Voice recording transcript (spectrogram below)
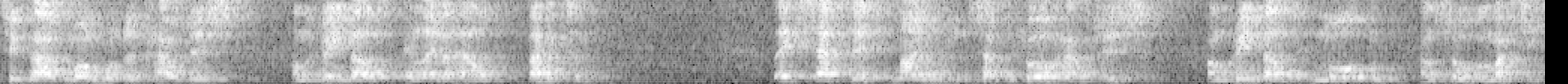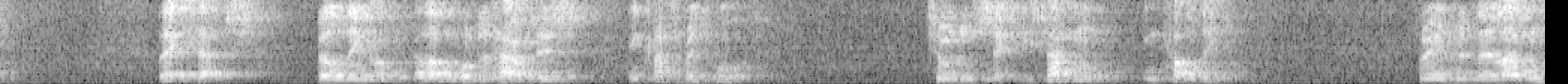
2,100 houses on the Greenbelt in Labour-held Bebington. They accepted 974 houses on Greenbelt in Moreton and Saughall Massie. They accept building of 1,100 houses in Clatterbridge Ward, 267 in Caldy, 311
